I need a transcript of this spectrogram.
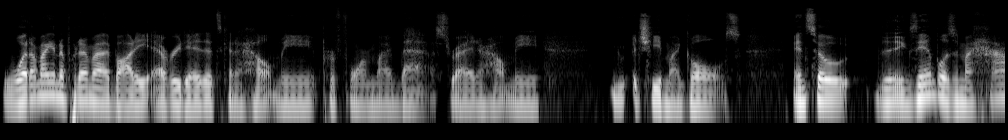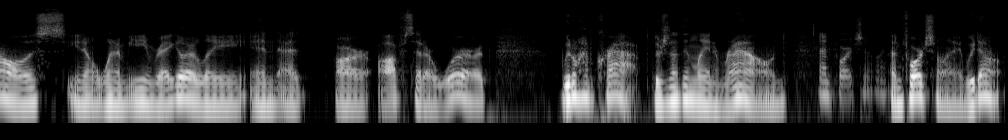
what am I going to put in my body every day that's going to help me perform my best, right, or help me achieve my goals. And so the example is in my house. You know, when I'm eating regularly and at our office at our work, we don't have crap. There's nothing laying around. unfortunately, Unfortunately, we don't.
